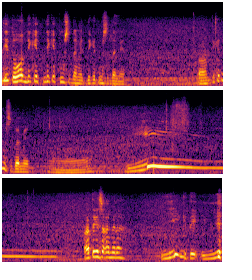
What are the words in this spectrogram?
Dito, dikit, dikit mo sa damit. Dikit mo sa damit. Oh, dikit mo sa damit. Oh. Yee. Ah, tingin sa camera. Yee, ngiti. Yee.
